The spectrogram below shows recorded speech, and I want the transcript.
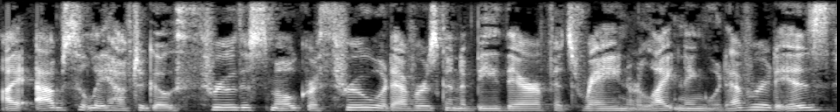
I absolutely have to go through the smoke or through whatever is going to be there, if it's rain or lightning, whatever it is.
